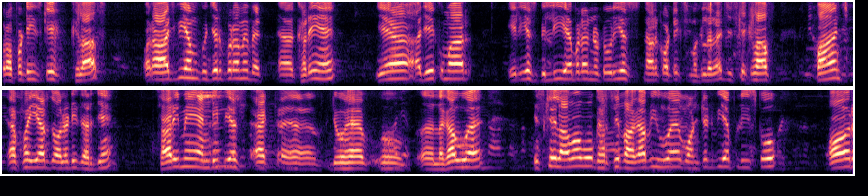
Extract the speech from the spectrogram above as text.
प्रॉपर्टीज़ के खिलाफ। और आज भी हम गुजरपुरा में बैठ खड़े हैं। यह अजय कुमार एलियस बिल्ली है, बड़ा नोटोरियस नारकोटिक स्मगलर है, जिसके खिलाफ पाँच एफ़ आई ऑलरेडी दर्ज हैं। सारी में एनडीपीएस एक्ट जो है, वो लगा हुआ है। इसके अलावा वो घर से भागा भी हुआ है वांटेड भी है पुलिस को, और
